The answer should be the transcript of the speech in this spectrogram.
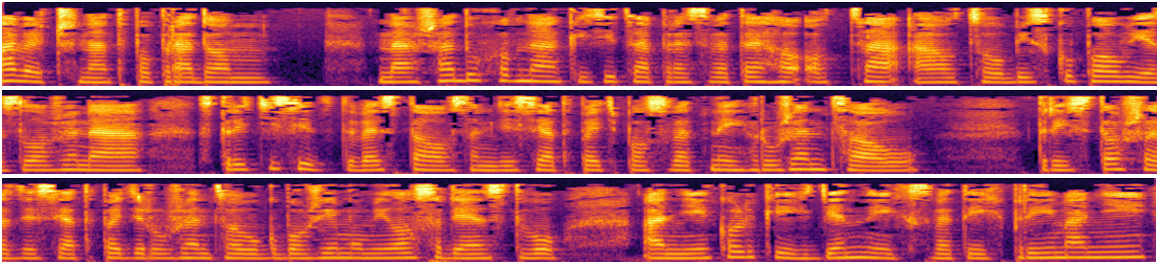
Plaveč nad Popradom. Naša duchovná kytica pre svätého Otca a otcov biskupov je zložená z 3285 posvetných ružencov, 365 ružencov k Božiemu milosrdenstvu a niekoľkých denných svetých príjmaní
